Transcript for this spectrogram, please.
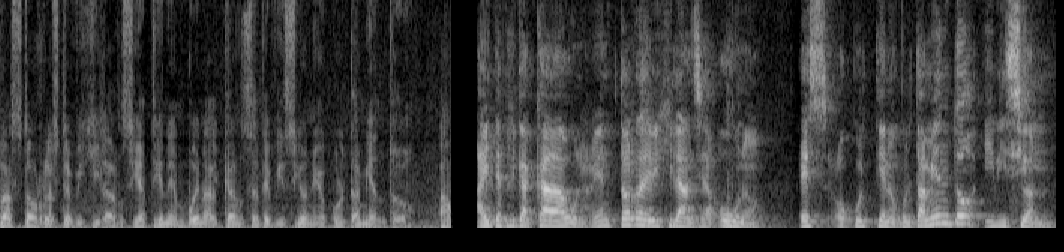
Las torres de vigilancia tienen buen alcance de visión y ocultamiento. Ahí te explica cada una, ¿bien? Torre de vigilancia, uno. Es tiene ocultamiento y visión.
